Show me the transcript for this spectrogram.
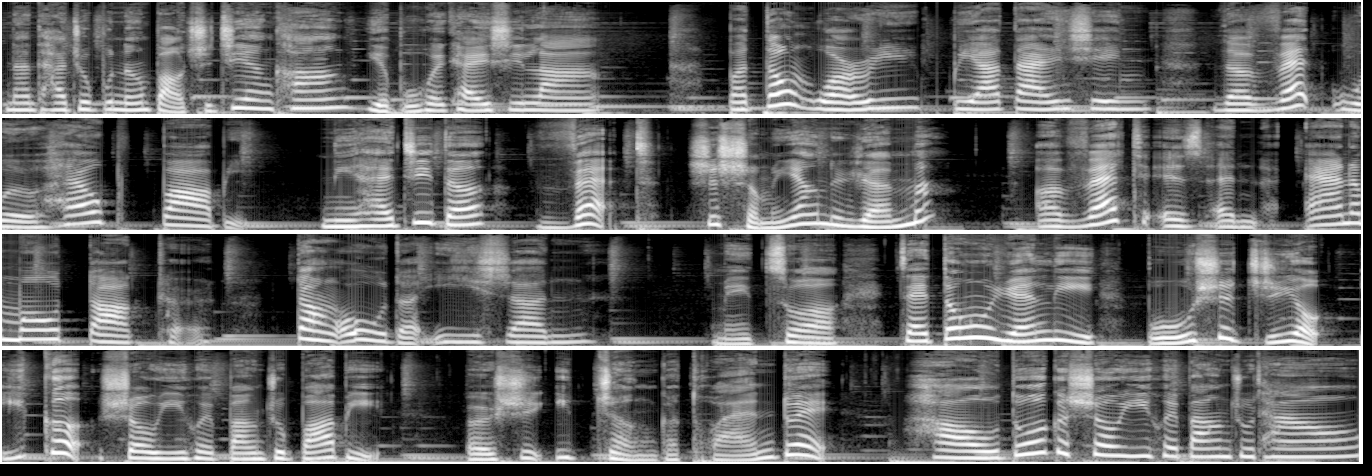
那他就不能保持健康，也不会开心啦。 But don't worry，不要担心，The vet will help Bobby. 你还记得 vet 是什么样的人吗？ A vet is an animal doctor，动物的医生。没错，在动物园里，不是只有一个兽医会帮助 Bobby， 而是一整个团队，好多个兽医会帮助他哦。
